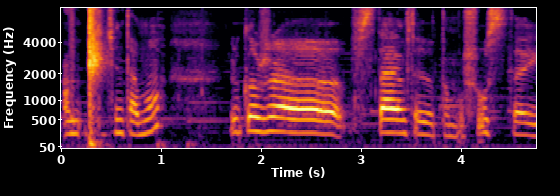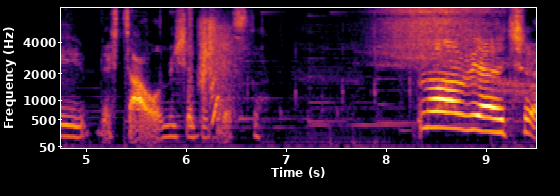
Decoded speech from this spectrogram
A tydzień temu. Tylko, że wstałem wtedy tam o 6 i nie chciało mi się po prostu. No wiecie,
